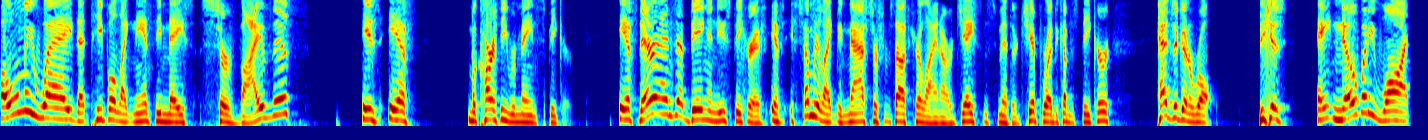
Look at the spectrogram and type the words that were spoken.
only way that people like Nancy Mace survive this is if McCarthy remains speaker. If there ends up being a new speaker, if, if, if somebody like McMaster from South Carolina or Jason Smith or Chip Roy become the speaker, heads are going to roll because ain't nobody want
